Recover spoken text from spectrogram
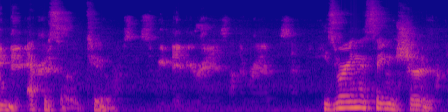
Sweet Ray's. episode too. Sweet Baby Ray's on the ribs. And He's wearing the same shirt,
